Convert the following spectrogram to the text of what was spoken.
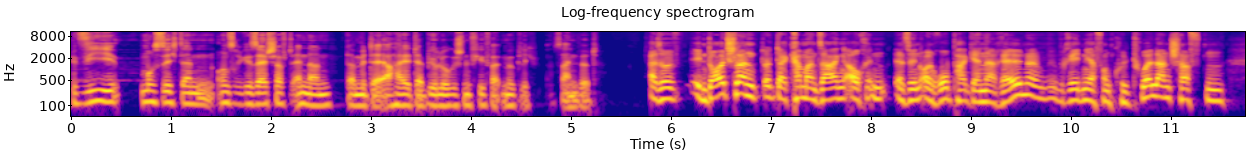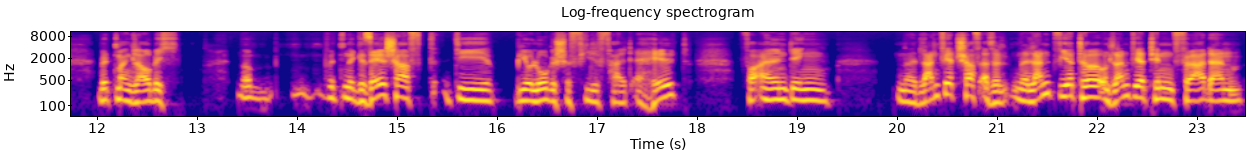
Wie muss sich denn unsere Gesellschaft ändern, damit der Erhalt der biologischen Vielfalt möglich sein wird? Also in Deutschland, da kann man sagen, auch in, also in Europa generell, ne, wir reden ja von Kulturlandschaften, wird man, glaube ich, wird eine Gesellschaft, die biologische Vielfalt erhält, vor allen Dingen eine Landwirtschaft, also eine Landwirte und Landwirtinnen fördern,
